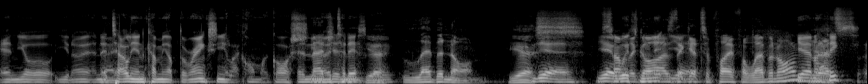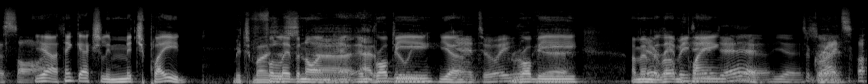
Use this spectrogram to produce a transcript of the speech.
and you're, you know, an Italian coming up the ranks, and you're like, oh my gosh, Imagine you know, Tedesco. Yeah. Lebanon. Yes. Yeah, yeah. Some of with the Mi- guys yeah. that get to play for Lebanon. Yeah, and I that's think- a side. Yeah, I think actually Mitch played Mitch for Lebanon uh, and, and Adam Robbie. Dewey. Yeah, Yeah, Dewey. Robbie. Yeah. I remember Yeah, them Robbie did, playing. yeah. yeah, yeah. It's a So- great side.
